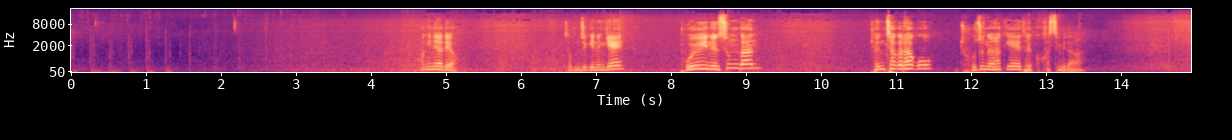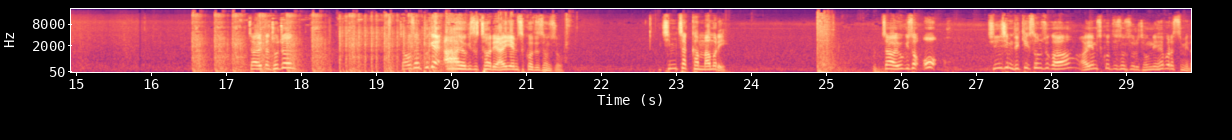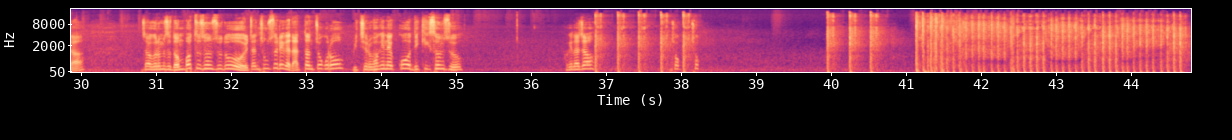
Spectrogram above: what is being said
확인해야 돼요. 자 움직이는 게 보이는 순간 견착을 하고 조준을 하게 될 것 같습니다. 자 일단 조준. 자 어설프게 아 여기서 처리 IM 스쿼드 선수. 침착한 마무리. 자 여기서 어 진심 니킥 선수가 IM 스쿼드 선수를 정리해버렸습니다. 자 그러면서 넘버투 선수도 일단 총소리가 났던 쪽으로 위치를 확인했고 니킥 선수 확인하죠? 촉촉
